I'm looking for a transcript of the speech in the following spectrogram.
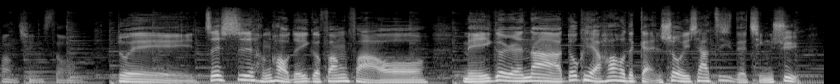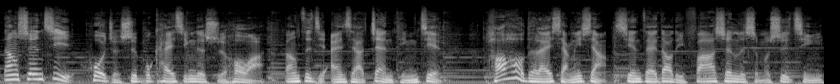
放轻松。对，这是很好的一个方法哦。每一个人呐、啊，都可以好好的感受一下自己的情绪。当生气或者是不开心的时候啊，帮自己按下暂停键，好好的来想一想，现在到底发生了什么事情。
